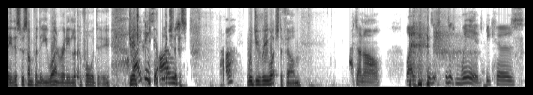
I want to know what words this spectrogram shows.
this was something that you weren't really looking forward to. You, I just- I was- this? Huh? Would you rewatch the film? I don't know. Like, because it's, 'cause it's weird because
